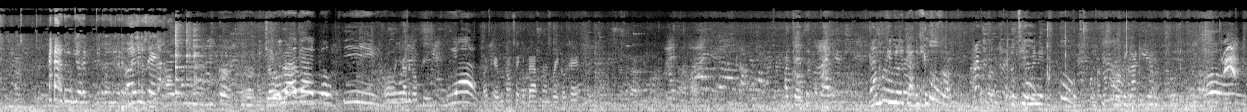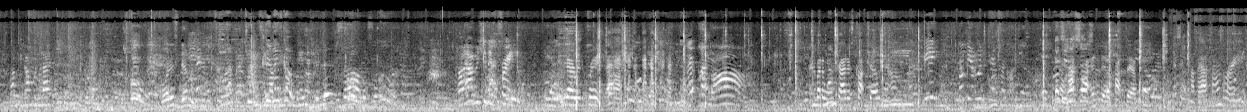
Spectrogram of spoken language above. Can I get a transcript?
Oh, Joel. I gotta go pee. Oh, you gotta go pee? Yeah. Okay, we're gonna take a bathroom break, okay? I can't think about it. Mommy, can we look at the A 10 minutes. What we got here? Are we done with lunch? What is dinner? Let's go. Let's go. we should be praying. Yeah. We already prayed. Ah, Anybody want to try this cocktail now? Mommy, I to cocktail. That's No, it. not cocktail, cocktail. That's it. My bathroom break.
